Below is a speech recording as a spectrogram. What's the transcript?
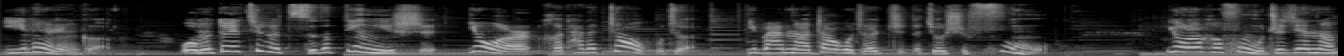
依恋人格。我们对这个词的定义是幼儿和他的照顾者，一般呢，照顾者指的就是父母。幼儿和父母之间呢，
